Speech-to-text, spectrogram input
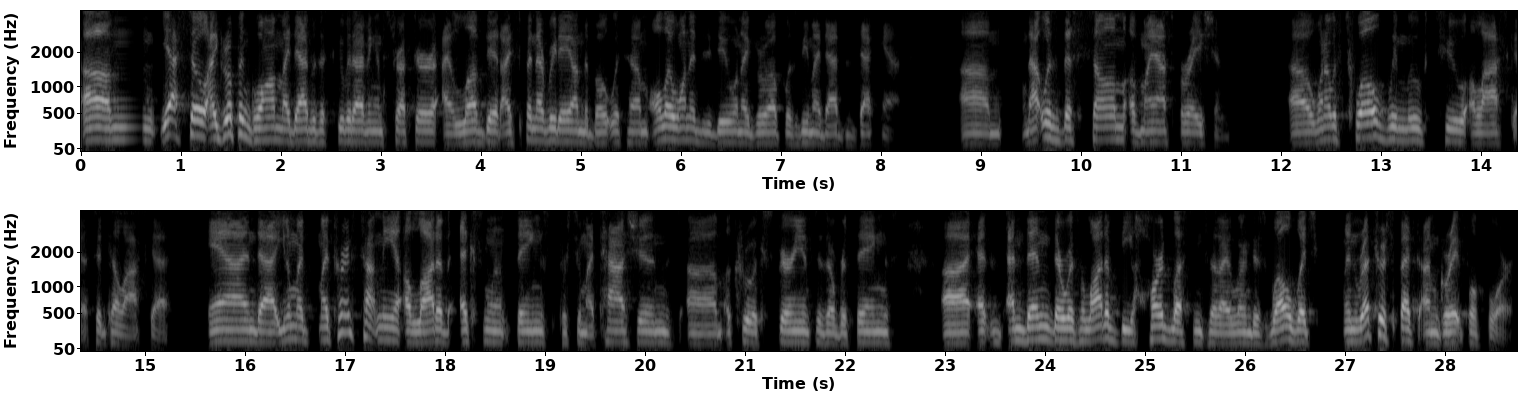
um, yeah, so I grew up in Guam. My dad was a scuba diving instructor. I loved it. I spent every day on the boat with him. All I wanted to do when I grew up was be my dad's deckhand. Um, that was the sum of my aspirations. Uh, when I was 12, we moved to Alaska, Sitka, Alaska. And, uh, you know, my, my parents taught me a lot of excellent things, pursue my passions, um, accrue experiences over things. Uh, and, and then there was a lot of the hard lessons that I learned as well, which in retrospect, I'm grateful for.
